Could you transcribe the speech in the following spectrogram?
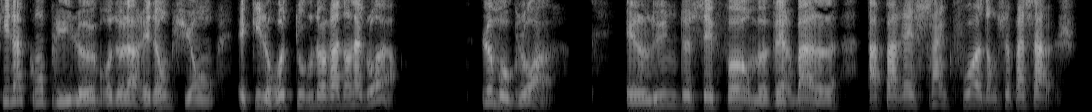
qu'il accomplit l'œuvre de la rédemption et qu'il retournera dans la gloire. Le mot gloire est l'une de ces formes verbales apparaît cinq fois dans ce passage.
